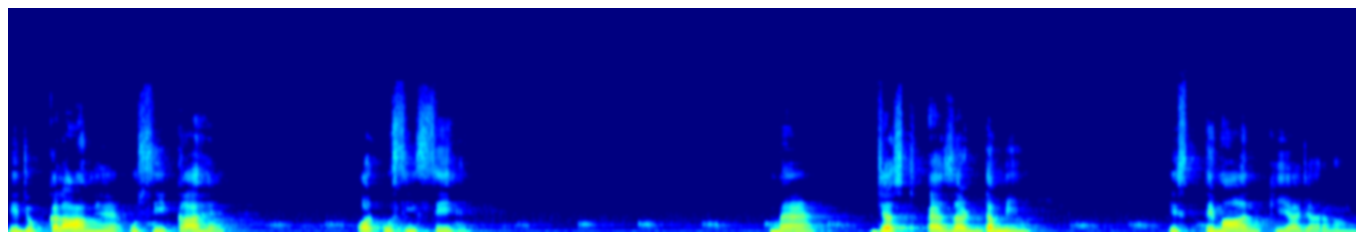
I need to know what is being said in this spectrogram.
یہ جو کلام ہے، اسی کا ہے اور اسی سے ہے۔ میں جسٹ ایز اے ڈمی استعمال کیا جا رہا ہوں۔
